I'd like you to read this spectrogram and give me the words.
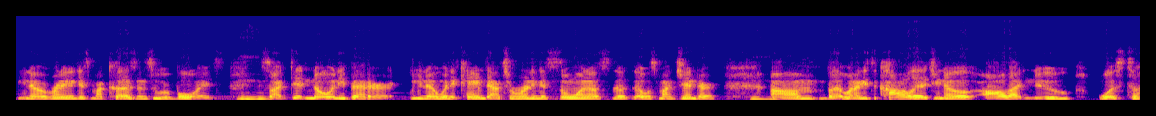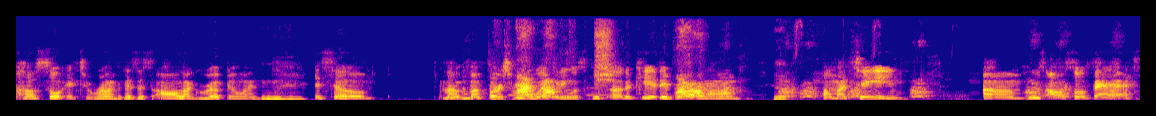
you know, running against my cousins who were boys, Mhm. so I didn't know any better. You know, when it came down to running against someone else that, that was my gender. Mhm. Um, but when I get to college, you know, all I knew was to hustle and to run because that's all I grew up doing. Mhm. And so, my my first rude awakening was this other kid they brought along Yeah. on my team, um, who was also fast,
